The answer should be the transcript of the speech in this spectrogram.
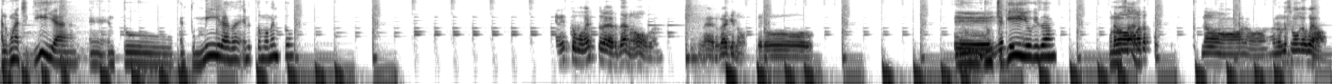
alguna chiquilla eh, en tu en tus miras en estos momentos? En estos momentos, la verdad, no. La verdad que no, pero. ¿Y un- Eh, chiquillo quizás? No, no. No, no, no, no se ponga weón.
